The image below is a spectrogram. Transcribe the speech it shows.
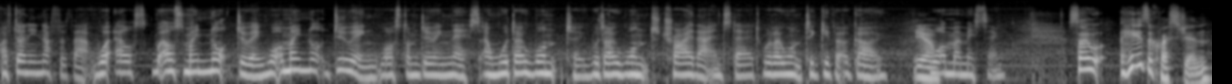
I've done enough of that. What else? What else am I not doing? What am I not doing whilst I'm doing this? And would I want to? Would I want to try that instead? Would I want to give it a go? Yeah. What am I missing? So here's a question:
